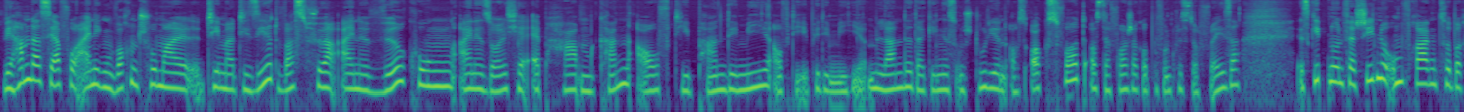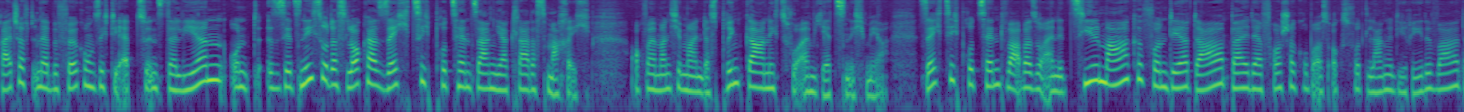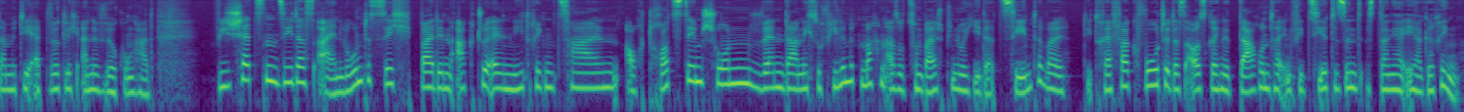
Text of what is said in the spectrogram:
Wir haben das ja vor einigen Wochen schon mal thematisiert, was für eine Wirkung eine solche App haben kann auf die Pandemie, auf die Epidemie hier im Lande. Da ging es um Studien aus Oxford, aus der Forschergruppe von Christoph Fraser. Es gibt nun verschiedene Umfragen zur Bereitschaft in der Bevölkerung, sich die App zu installieren. Und es ist jetzt nicht so, dass locker 60 Prozent sagen, ja klar, das mache ich. Auch weil manche meinen, das bringt gar nichts, vor allem jetzt nicht mehr. 60 Prozent war aber so eine Zielmarke, von der da bei der Forschergruppe aus Oxford lange die Rede war, damit die App wirklich wirklich eine Wirkung hat. Wie schätzen Sie das ein? Lohnt es sich bei den aktuellen niedrigen Zahlen auch trotzdem schon, wenn da nicht so viele mitmachen? Also zum Beispiel nur jeder Zehnte, weil die Trefferquote, dass ausgerechnet darunter Infizierte sind, ist dann ja eher gering.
